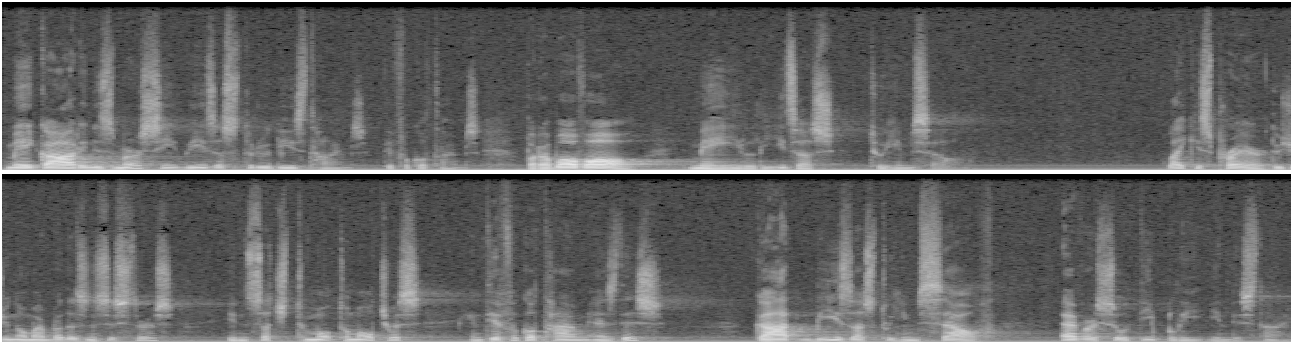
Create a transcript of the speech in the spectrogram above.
May God in His mercy lead us through these times, difficult times, but above all, may He lead us to Himself. Like His prayer, did you know, my brothers and sisters, in such tumult, tumultuous and difficult time as this, God leads us to Himself ever so deeply in this time.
